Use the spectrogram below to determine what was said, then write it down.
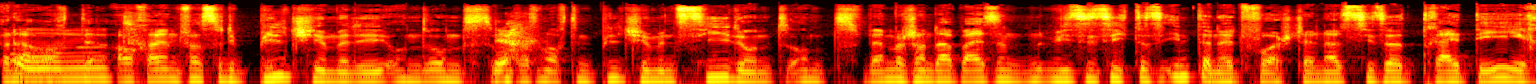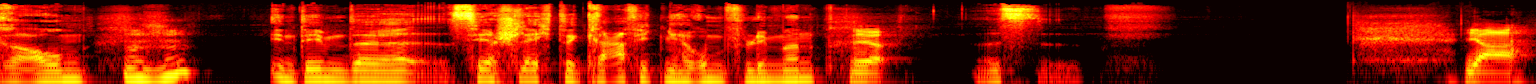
oder auch, auch, einfach so die Bildschirme die, und, und ja. was man auf den Bildschirmen sieht und, und wenn wir schon dabei sind, wie sie sich das Internet vorstellen, als dieser 3D-Raum, mhm. in dem da sehr schlechte Grafiken herumflimmern. Ja. Das, ja,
